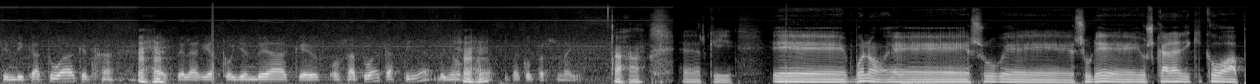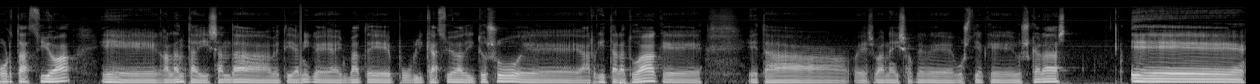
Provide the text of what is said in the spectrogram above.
sindikatuak eta ez dela egiazko jendeak eh, osatuak, kastina, baina marraztutako personaia. Aha, ederki. E, bueno, e, zu, e, zure euskararekiko aportazioa e, galanta izan da betidanik, e, hainbat publikazioa dituzu e, argitaratuak e, eta ez bana izok guztiak euskaraz. E,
